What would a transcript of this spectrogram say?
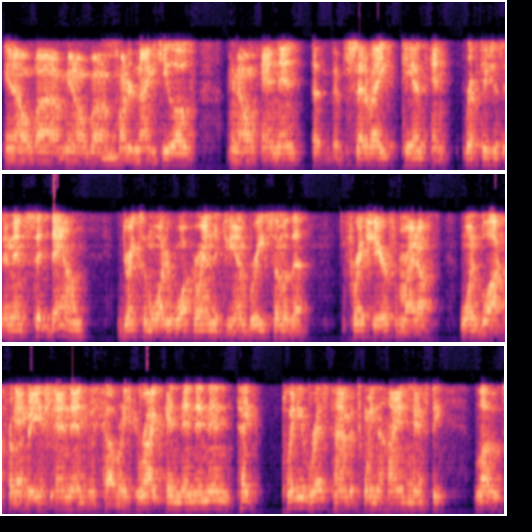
you know, um, you know, uh, mm. 190 kilos, you know, and then a, a set of eight, ten, and repetitions, and then sit down, drink some water, walk around the gym, breathe some of the fresh air from right off one block from the Active beach, and then recovery. Right, and and and then take plenty of rest time between the high Mm-hmm. intensity mm. loads.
